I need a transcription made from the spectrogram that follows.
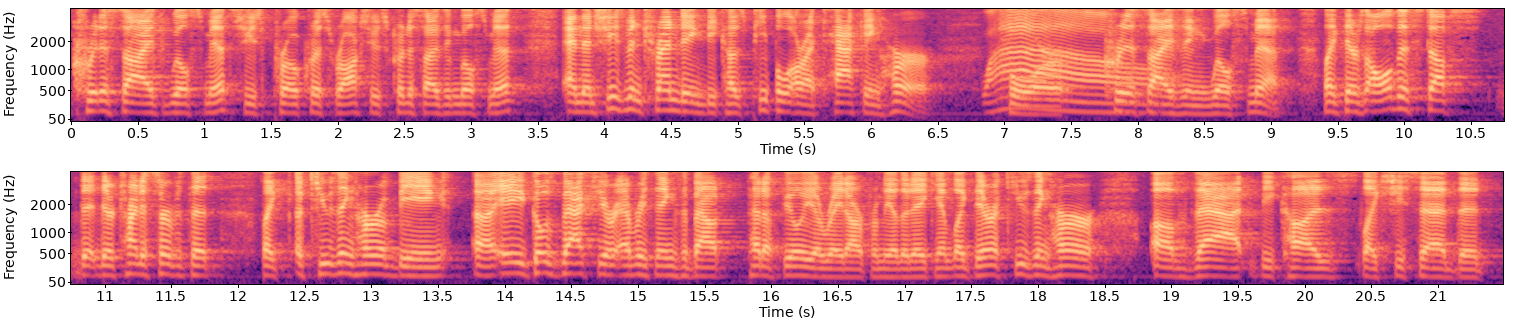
criticized Will Smith. She's pro Chris Rock. She was criticizing Will Smith, and then she's been trending because people are attacking her Wow. for criticizing Will Smith. Like there's all this stuff that they're trying to surface that like accusing her of being uh, it goes back to your everything's about pedophilia radar from the other day camp. Like they're accusing her of that because like she said that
